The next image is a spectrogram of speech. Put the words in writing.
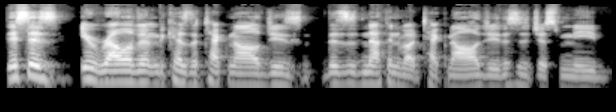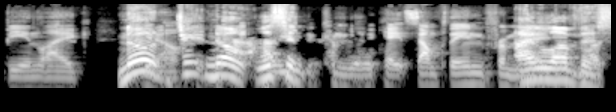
this is irrelevant because the technologies. This is nothing about technology. This is just me being like, no, you know, no. Listen, to communicate something from my I love this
